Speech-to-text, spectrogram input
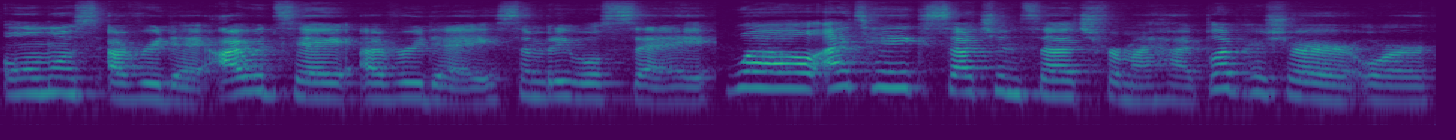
almost every day. I would say every day somebody will say, well, I take such and such for my high blood pressure or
